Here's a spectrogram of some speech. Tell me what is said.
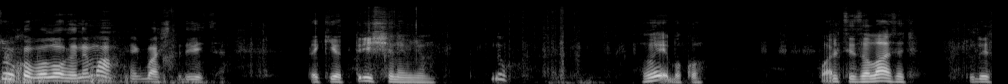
Сухо, вологи нема, як бачите, дивіться. Такі от тріщини в ньому. Ну, глибоко. Пальці залазять, туди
